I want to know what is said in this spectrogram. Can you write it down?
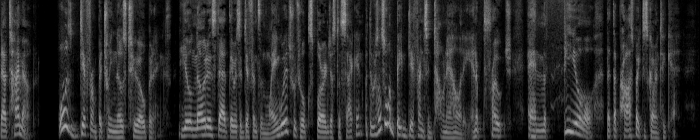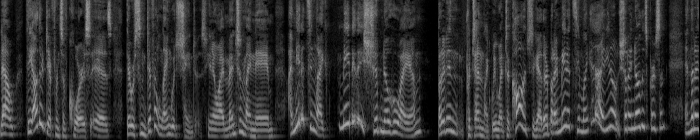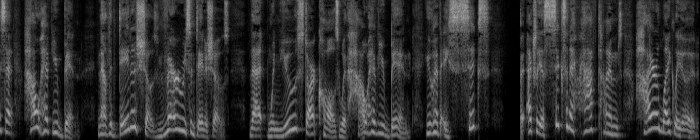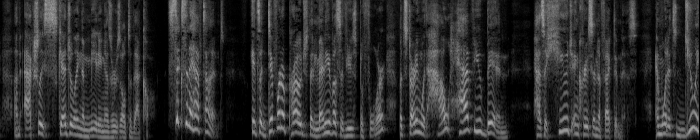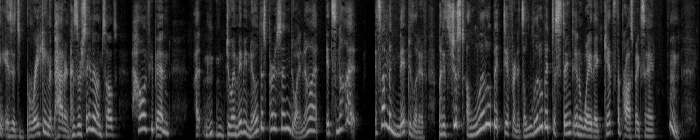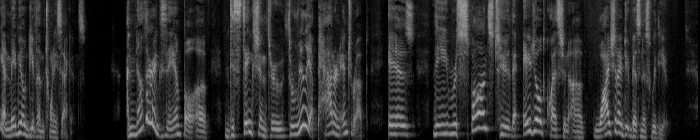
Now, timeout. What was different between those two openings? You'll notice that there was a difference in language, which we'll explore in just a second, but there was also a big difference in tonality and approach and the feel that the prospect is going to get. Now, the other difference, of course, is there were some different language changes. You know, I mentioned my name. I made it seem like maybe they should know who I am, but I didn't pretend like we went to college together, but I made it seem like, yeah, you know, should I know this person? And then I said, how have you been? Now, the data shows, very recent data shows, that when you start calls with how have you been, you have a six, actually a six and a half times higher likelihood of actually scheduling a meeting as a result of that call. Six and a half times. It's a different approach than many of us have used before, but starting with how have you been has a huge increase in effectiveness. And what it's doing is it's breaking the pattern because they're saying to themselves, how have you been? Do I maybe know this person? Do I not? It's not. It's not manipulative, but it's just a little bit different. It's a little bit distinct in a way that gets the prospect saying, hmm, yeah, maybe I'll give them 20 seconds. Another example of distinction through, through really a pattern interrupt is the response to the age old question of why should I do business with you?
